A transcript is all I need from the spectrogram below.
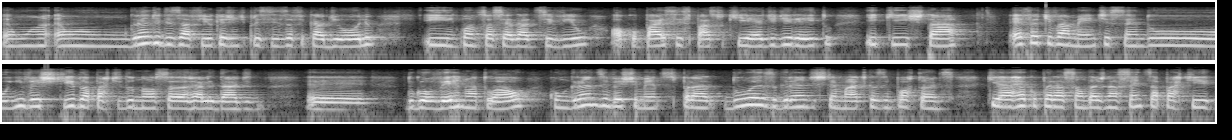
é, uma, é um grande desafio que a gente precisa ficar de olho e, enquanto sociedade civil, ocupar esse espaço que é de direito e que está efetivamente sendo investido a partir da nossa realidade é, do governo atual, com grandes investimentos para duas grandes temáticas importantes, que é a recuperação das nascentes a partir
